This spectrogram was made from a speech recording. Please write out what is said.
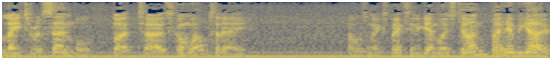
later assemble. But uh, it's gone well today. I wasn't expecting to get much done, but here we go.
